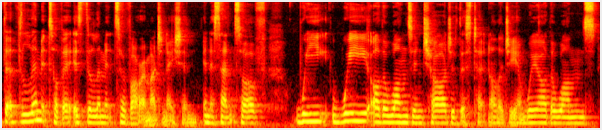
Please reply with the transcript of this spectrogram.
that the limits of it is the limits of our imagination in a sense of we we are the ones in charge of this technology and we are the ones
